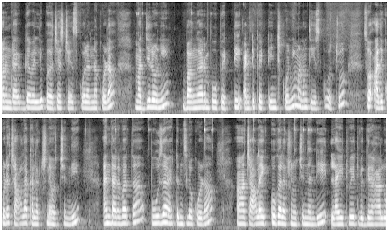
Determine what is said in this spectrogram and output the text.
మనం డైరెక్ట్గా వెళ్ళి పర్చేస్ చేసుకోవాలన్నా కూడా మధ్యలోని బంగారం పువ్వు పెట్టి అంటి పెట్టించుకొని మనం తీసుకోవచ్చు. సో అది కూడా చాలా కలెక్షనే వచ్చింది. అండ్ తర్వాత పూజ ఐటమ్స్లో కూడా చాలా ఎక్కువ కలెక్షన్ వచ్చిందండి. లైట్ వెయిట్ విగ్రహాలు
